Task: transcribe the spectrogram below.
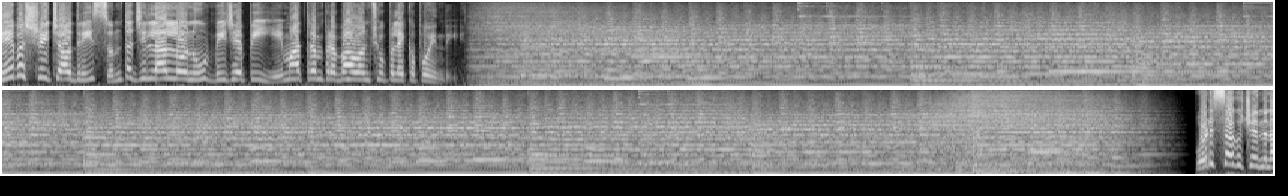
దేవశ్రీ చౌదరి సొంత జిల్లాల్లోనూ బీజేపీ ఏమాత్రం ప్రభావం చూపలేకపోయింది. ఒడిశాకు చెందిన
